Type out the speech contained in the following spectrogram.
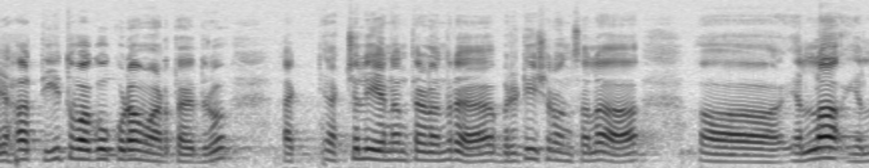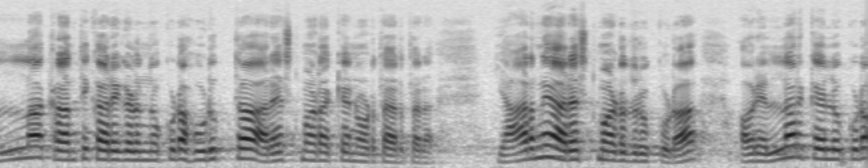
ದೇಹಾತೀತವಾಗೂ ಕೂಡ ಮಾಡ್ತಾಯಿದ್ರು ಆ್ಯಕ್ಚುಲಿ ಏನಂತ ಹೇಳಂದ್ರೆ, ಬ್ರಿಟಿಷರು ಒಂದ್ಸಲ ಸಲ ಎಲ್ಲ ಎಲ್ಲ ಕ್ರಾಂತಿಕಾರಿಗಳನ್ನು ಕೂಡ ಹುಡುಕ್ತಾ ಅರೆಸ್ಟ್ ಮಾಡೋಕ್ಕೆ ನೋಡ್ತಾ ಇರ್ತಾರೆ. ಯಾರನ್ನೇ ಅರೆಸ್ಟ್ ಮಾಡಿದ್ರು ಕೂಡ ಅವರೆಲ್ಲರ ಕೈಲೂ ಕೂಡ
